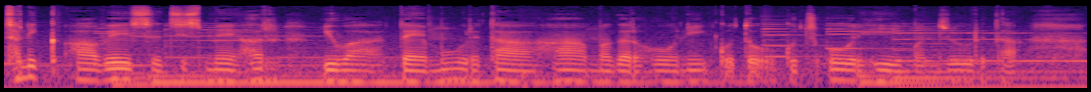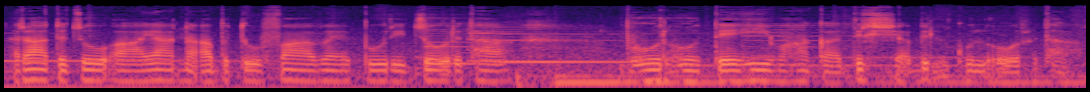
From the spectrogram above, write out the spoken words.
क्षणिक आवेश जिसमें हर युवा तैमूर था हाँ मगर होनी को तो कुछ और ही मंजूर था। रात जो आया न अब तूफ़ान, वह पूरी ज़ोर था। भोर होते ही वहाँ का दृश्य बिल्कुल और था।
